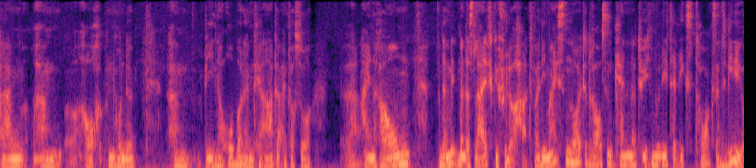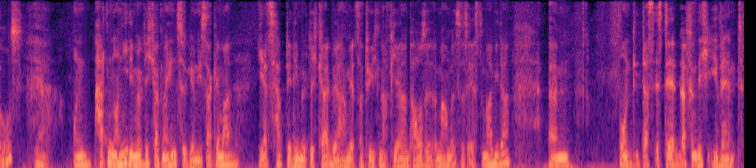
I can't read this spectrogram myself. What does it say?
Ähm, ähm, auch im Grunde ähm, wie in der Oper oder im Theater einfach so äh, ein Raum, damit man das Live-Gefühl auch hat. Weil die meisten Leute draußen kennen natürlich nur die TEDx-Talks als Videos ja. und hatten noch nie die Möglichkeit, mal hinzugehen. Ich sage immer, jetzt habt ihr die Möglichkeit, wir haben jetzt natürlich nach vier Jahren Pause, machen wir es das erste Mal wieder. Ähm, und das ist der öffentliche Event.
